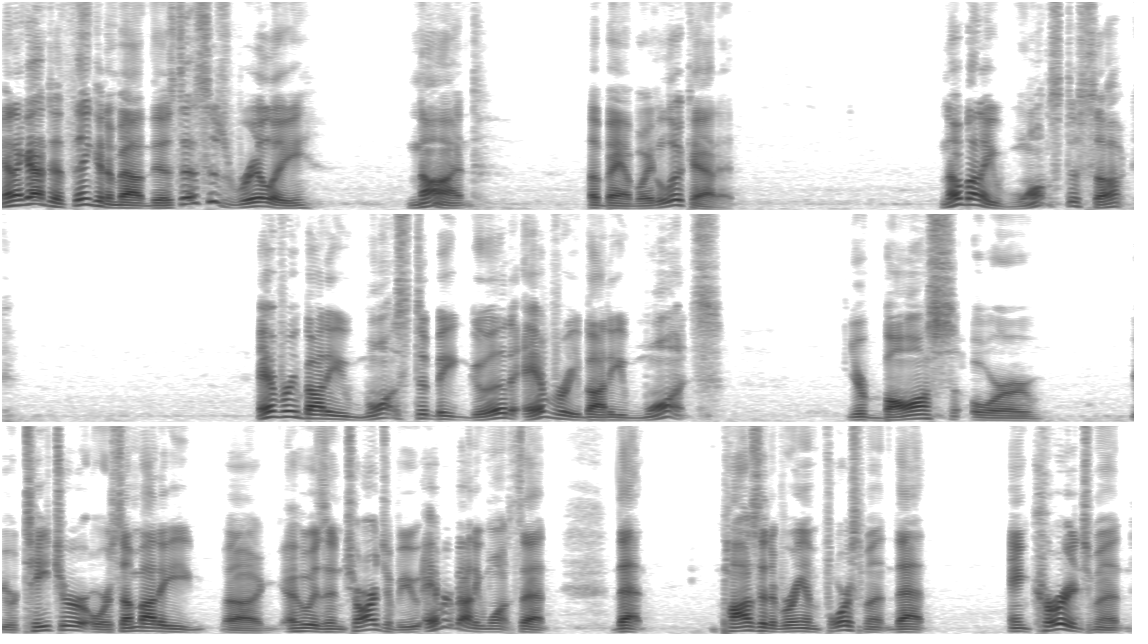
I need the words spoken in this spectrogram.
And I got to thinking about this. This is really not a bad way to look at it. Nobody wants to suck. Everybody wants to be good. Everybody wants your boss or your teacher or somebody uh, who is in charge of you. Everybody wants that that positive reinforcement, that encouragement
